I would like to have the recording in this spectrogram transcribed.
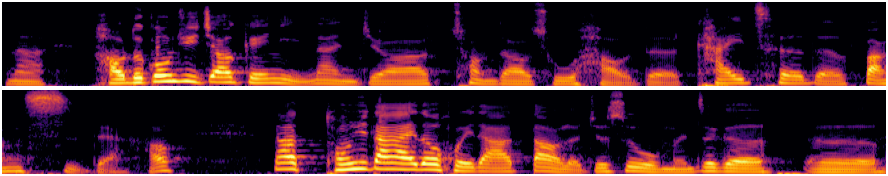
那好的工具交给你，那你就要创造出好的开车的方式，对啊。好，那同学大概都回答到了，就是我们这个呃。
